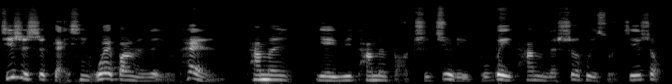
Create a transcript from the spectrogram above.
即使是改信外邦人的犹太人，他们也与他们保持距离，不被他们的社会所接受。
